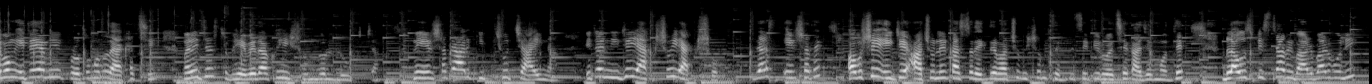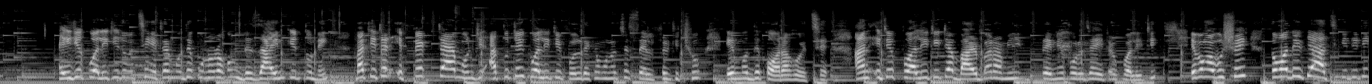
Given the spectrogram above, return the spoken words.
এবং এটাই আমি প্রথমত দেখাচ্ছি। মানে জাস্ট ভেবে দেখো এই সুন্দর লুকটা মানে এর সাথে আর কিচ্ছু চাই না। এটা নিজেই একশোই একশো। জাস্ট এর সাথে অবশ্যই এই যে আঁচলের কাজটা দেখতে পাচ্ছ, ভীষণ সিম্পলিসিটি রয়েছে কাজের মধ্যে। ব্লাউজ পিসটা আমি বারবার বলি এই যে কোয়ালিটি রয়েছে এটার মধ্যে কোনো রকম ডিজাইন কিন্তু নেই বাট এটার এফেক্টটা এমন যে এতটাই কোয়ালিটিফুল দেখে মনে হচ্ছে সেলফের কিছু এর মধ্যে করা হয়েছে। আর এটার কোয়ালিটিটা বারবার আমি প্রেমে পড়ে যাই এটার কোয়ালিটি এবং অবশ্যই তোমাদেরকে আজকে দিনে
